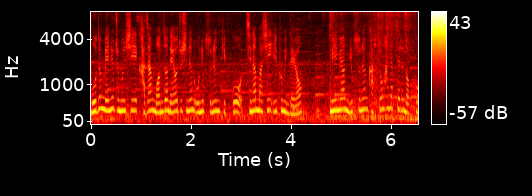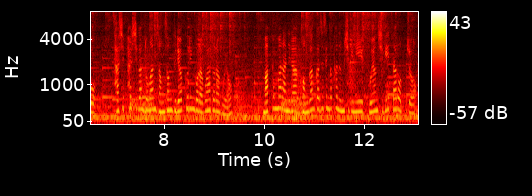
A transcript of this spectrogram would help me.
모든 메뉴 주문 시 가장 먼저 내어주시는 온육수는 깊고 진한 맛이 일품인데요. 밀면 육수는 각종 한약재를 넣고 48시간 동안 정성 들여 끓인 거라고 하더라고요. 맛뿐만 아니라 건강까지 생각한 음식이니 보양식이 따로 없죠.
